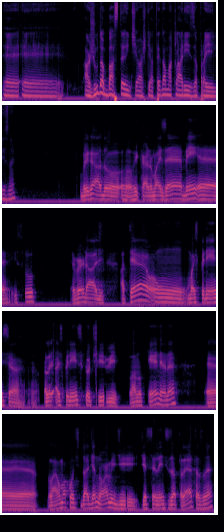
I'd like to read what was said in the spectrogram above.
é, é, ajuda bastante. Eu acho que até dá uma clareza para eles, né? Obrigado, Ricardo. Mas é bem, é, isso é verdade. Até um, uma experiência, a experiência que eu tive lá no Quênia, né? É, lá é uma quantidade enorme de, de excelentes atletas, né?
